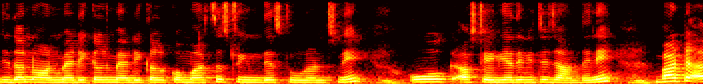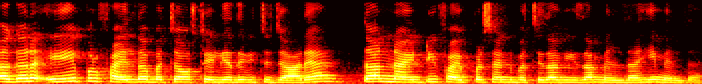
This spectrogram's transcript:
ਜਿੱਦਾਂ non medical medical commerce stream ਦੇ ਸਟੂਡੈਂਟਸ ਨੇ ਉਹ ਆਸਟ੍ਰੇਲੀਆ ਦੇ ਵਿੱਚ ਜਾਂਦੇ ਨੇ। ਬਟ ਅਗਰ ਇਹ ਪ੍ਰੋਫਾਈਲ ਦਾ ਬੱਚਾ ਆਸਟ੍ਰੇਲੀਆ ਦੇ ਵਿੱਚ ਜਾ ਰਿਹਾ ਹੈ ਤਾਂ 95% ਬੱਚੇ ਦਾ ਵੀਜ਼ਾ ਮਿਲਦਾ ਹੀ ਮਿਲਦਾ ਹੈ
